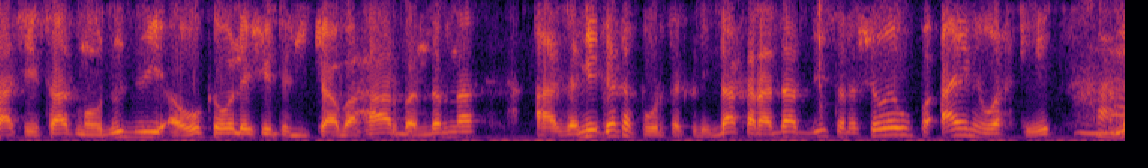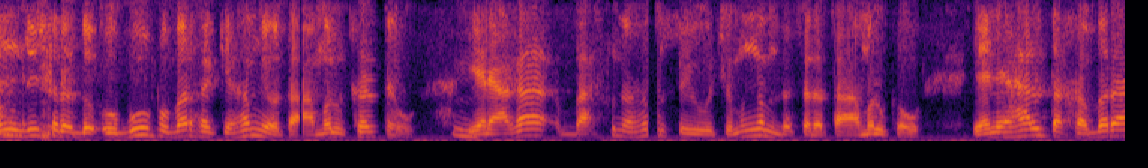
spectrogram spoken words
تاسیسات موجود وي او کولای شي چې چابهار بندر نه اعظمي ګټه پورته کړي دا قرارداد دوی سره شوی او په عین وخت کې موږ دوی سره د اوبو په برخه کې هم یو تعامل کړو یعنی هغه بحثونه هم سوي چې موږ هم د سره تعامل کوو یعنی هلته خبره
